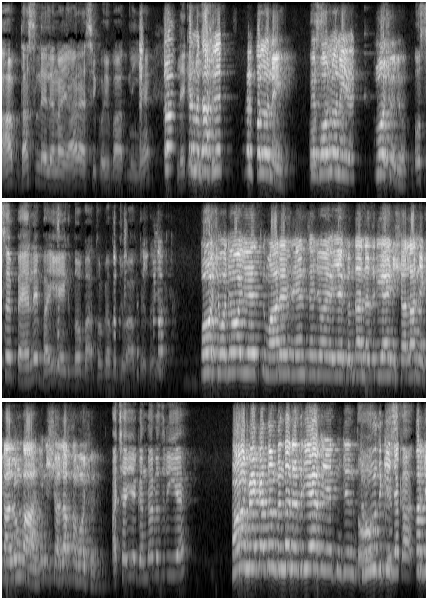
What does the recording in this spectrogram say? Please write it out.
آپ دس لے لینا یار ایسی کوئی بات نہیں ہے۔ لیکن دس لے پھر بولو نہیں پھر بولو نہیں خاموش ہو جاؤ۔ اس سے پہلے بھائی ایک دو باتوں کا تو جواب دے دو یار۔ خاموش ہو جاؤ یہ تمہارے ذہن سے جو یہ گندا نظریہ انشاءاللہ نکالوں گا آج انشاءاللہ خاموش ہو جاؤ۔ اچھا یہ گندا نظریہ ہے؟ ہاں میں کہتا ہوں گندا نظریہ درود کی جگہ پر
